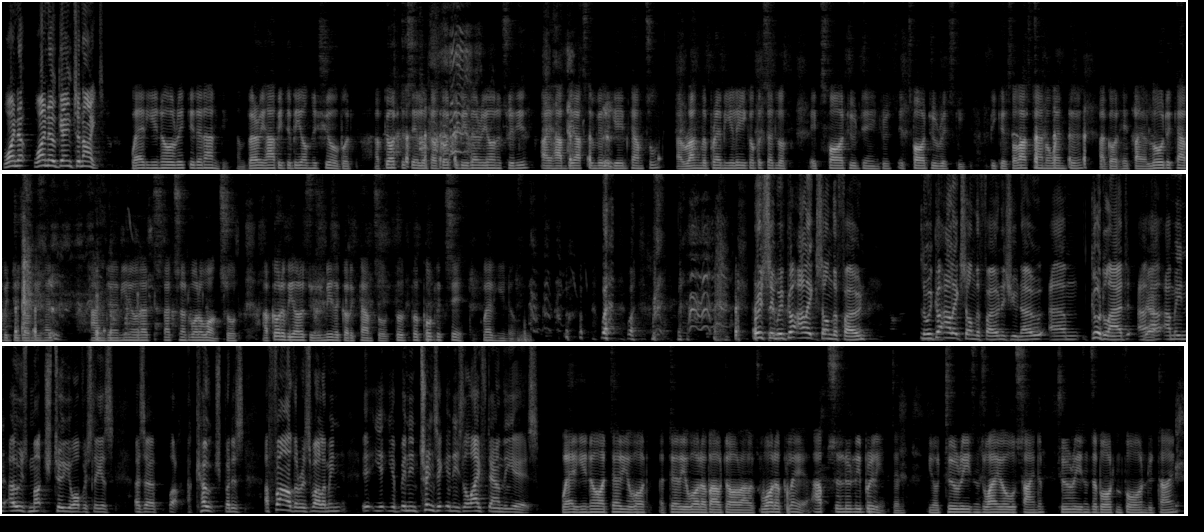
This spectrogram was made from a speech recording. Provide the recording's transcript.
Why no why no game tonight? Well, you know, Richard and Andy, I'm very happy to be on the show, but I've got to say, look, I've got to be very honest with you. I have the Aston Villa game cancelled. I rang the Premier League up and said, look, it's far too dangerous, it's far too risky. Because the last time I went there, I got hit by a load of cabbages on my head. And, um, you know, that's that's not what I want. So I've got to be honest with you, me that got it cancelled. For, for public safety, well, you know. Well, well, Brucey, we've got Alex on the phone. We've got Alex on the phone, as you know. Um, good lad. Uh, Yeah. I, I mean, owes much to you, obviously, as as a well, a coach, but as a father as well. I mean, y- y- you've been intrinsic in his life down the years. Well, you know, I tell you what, I tell you what about our Alex. What a player. Absolutely brilliant. And, you know, two reasons why I always signed him. Two reasons I bought him 400 times.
